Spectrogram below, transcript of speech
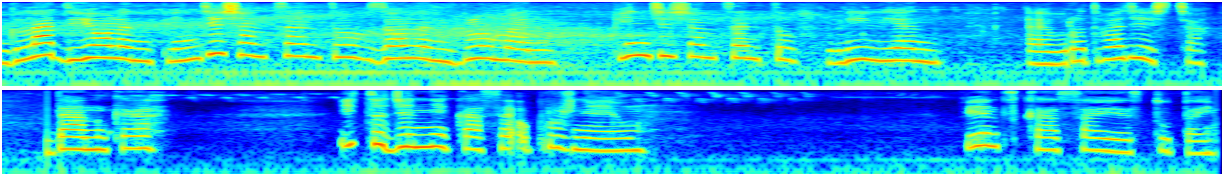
Gladiolen 50 centów, Sonnenblumen 50 centów, Lilien euro 20. Dankę. I codziennie kasę opróżniają. Więc kasa jest tutaj.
